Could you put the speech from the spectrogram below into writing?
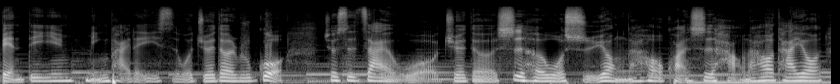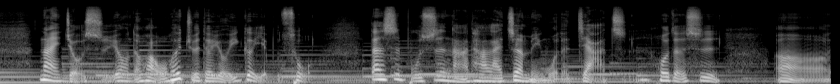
贬低名牌的意思，我觉得如果就是在我觉得适合我使用，然后款式好，然后它又耐久使用的话，我会觉得有一个也不错。但是不是拿它来证明我的价值，或者是呃，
